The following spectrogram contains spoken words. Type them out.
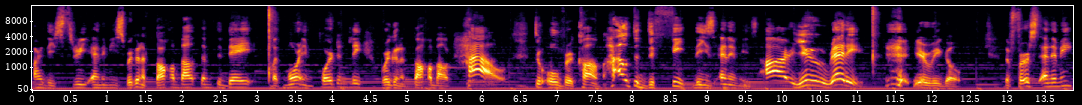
are these three enemies? We're going to talk about them today, but more importantly, we're going to talk about how to overcome, how to defeat these enemies. Are you ready? Here we go. The first enemy,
